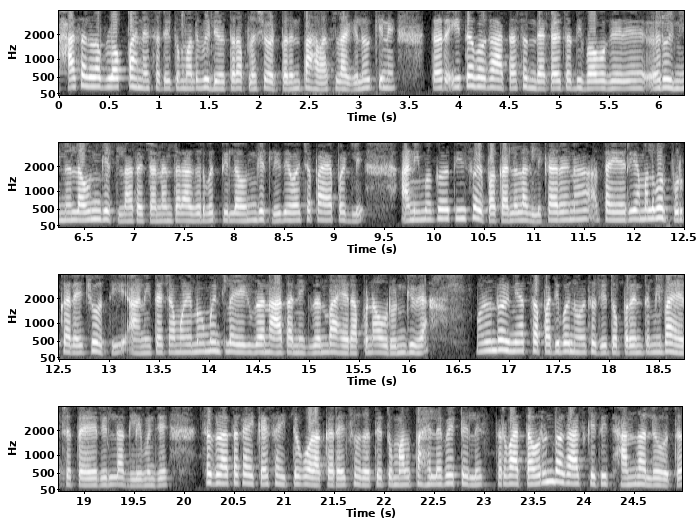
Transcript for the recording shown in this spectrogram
हा सगळा ब्लॉग पाहण्यासाठी तुम्हाला व्हिडिओ तर आपला शेवटपर्यंत पाहावाच लागेल हो की नाही? तर इथं बघा आता संध्याकाळचा दिवा वगैरे रोहिणीनं लावून घेतला. त्याच्यानंतर अगरबत्ती लावून घेतली देवाच्या पाया पडली. आणि मग ती स्वयंपाकाला लागली कारण तयारी आम्हाला भरपूर करायची होती. आणि त्याच्यामुळे मग म्हटलं एक जण आत आणि एक जण बाहेर आपण आवरून घेऊया. म्हणून रोहिणी आज चपाती बनवत होती तोपर्यंत मी बाहेरच्या तयारीला लागली. म्हणजे सगळं आता काय काय साहित्य गोळा करायचं होतं ते तुम्हाला पाहायला भेटेलच. तर वातावरण बघा आज किती छान झालं होतं.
